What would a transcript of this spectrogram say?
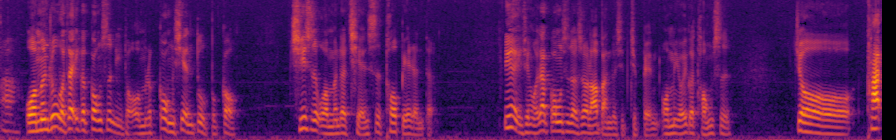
啊。我们如果在一个公司里头，我们的贡献度不够，其实我们的钱是偷别人的。因为以前我在公司的时候，老板都是这边，我们有一个同事。就他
